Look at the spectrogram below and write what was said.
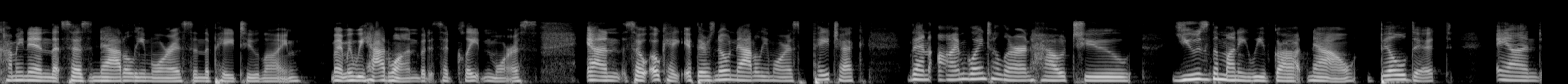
coming in that says Natalie Morris in the pay to line, I mean, we had one, but it said Clayton Morris. And so, okay, if there's no Natalie Morris paycheck, then I'm going to learn how to use the money we've got now, build it, and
